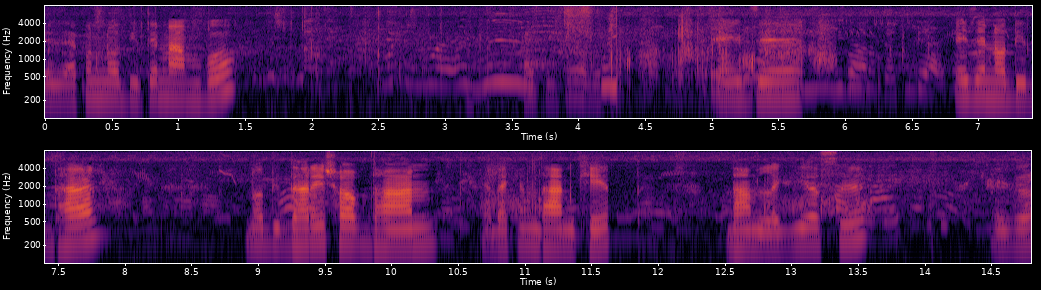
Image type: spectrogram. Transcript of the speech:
এই এখন নদীতে নামবো। এই যে এই যে নদীর ধার। নদীর ধারে সব ধান। দেখেন ধান ক্ষেত। ধান লাগিয়ে আছে। এই যে।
